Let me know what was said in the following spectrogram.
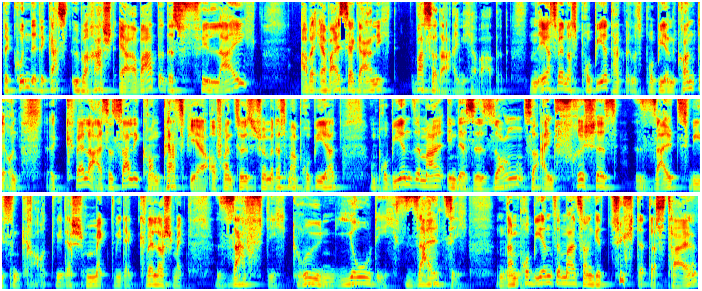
der Kunde, der Gast überrascht. Er erwartet es vielleicht, aber er weiß ja gar nicht, was er da eigentlich erwartet. Und erst wenn er es probiert hat, wenn er es probieren konnte und äh, Quelle, also Salicon, Perspierre auf Französisch, wenn man das mal probiert und probieren Sie mal in der Saison so ein frisches Salzwiesenkraut, wie der schmeckt, wie der Queller schmeckt. Saftig, grün, jodig, salzig. Und dann probieren Sie mal so ein gezüchtetes Teil,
